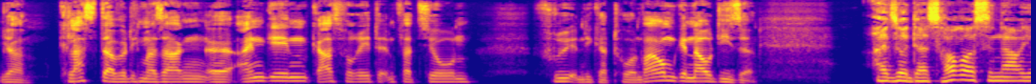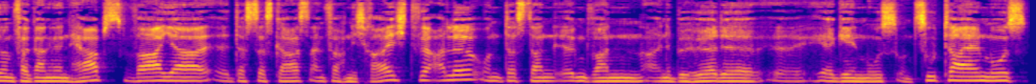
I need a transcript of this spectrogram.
ja, Cluster, würde ich mal sagen, äh, eingehen. Gasvorräte, Inflation, Frühindikatoren. Warum genau diese? Also das Horrorszenario im vergangenen Herbst war ja, äh, dass das Gas einfach nicht reicht für alle und dass dann irgendwann eine Behörde äh, hergehen muss und zuteilen muss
